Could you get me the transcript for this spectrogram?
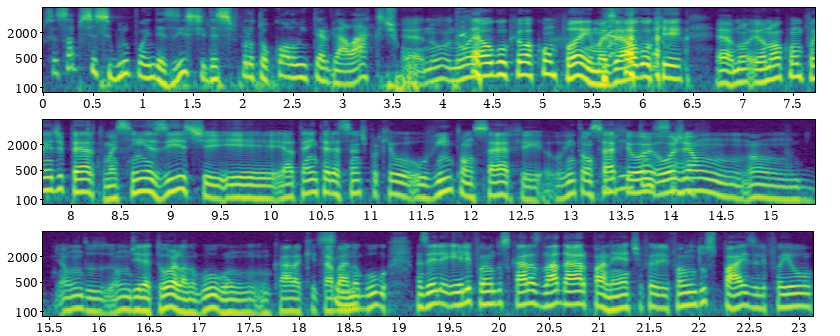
Você sabe se esse grupo ainda existe, desse protocolo intergaláctico? É, não, não, é algo que eu acompanho, mas é algo que é, eu, não, eu, não, acompanho de perto, mas sim existe. E é até interessante porque o, o Vinton Cerf, o Vinton Cerf, Vinton hoje, Cerf. hoje, é um, é um, é um, dos, um, diretor lá no Google, um, um cara que trabalha sim. no Google, mas ele, ele foi um dos caras lá da ARPANET, foi, ele foi um dos pais, ele foi o,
